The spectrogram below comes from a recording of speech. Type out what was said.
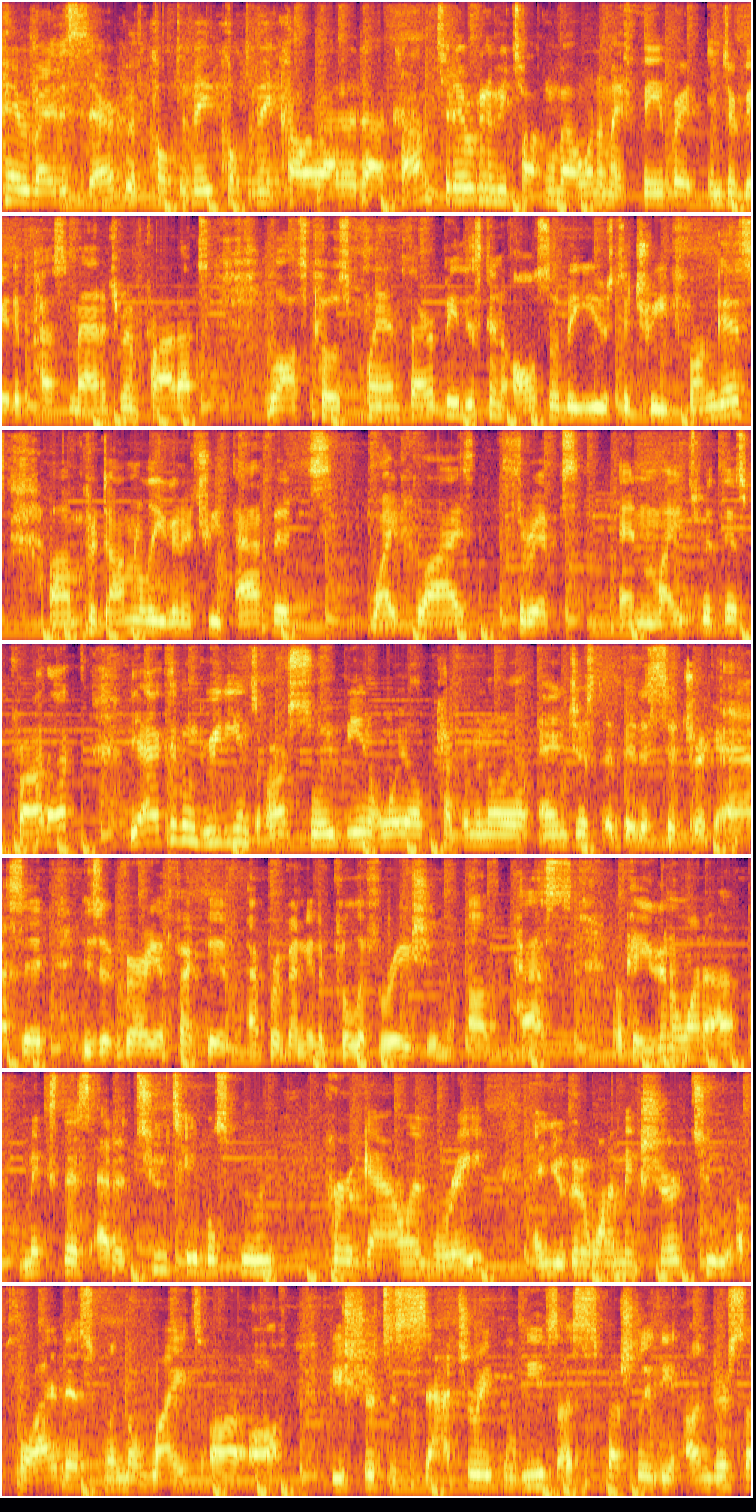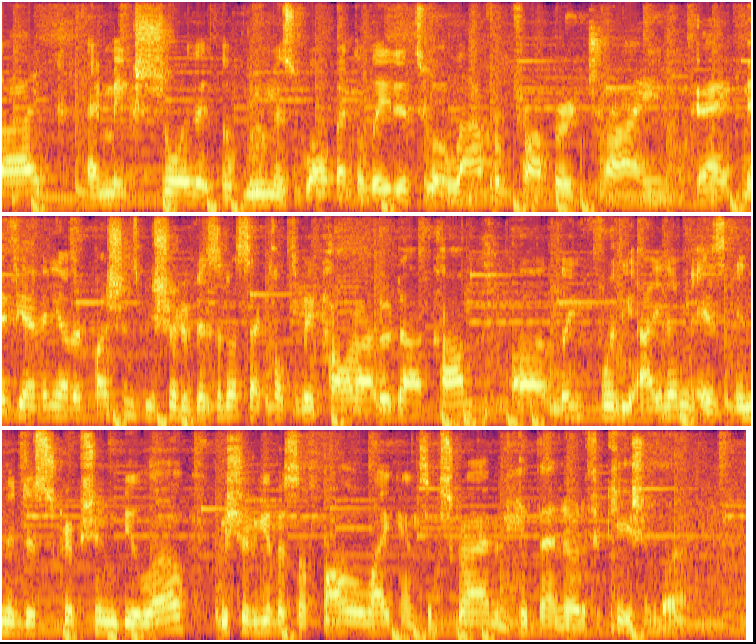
Hey everybody, this is Eric with Cultivate, cultivatecolorado.com. Today we're going to be talking about one of my favorite integrated pest management products, Lost Coast Plant Therapy. This can also be used to treat fungus. Um, predominantly you're going to treat aphids, whiteflies, thrips, and mites with this product. The active ingredients are soybean oil, peppermint oil, and just a bit of citric acid. These are very effective at preventing the proliferation of pests. Okay, you're gonna wanna uh, mix this at a two tablespoon per gallon rate, and you're gonna wanna make sure to apply this when the lights are off. Be sure to saturate the leaves, especially the underside, and make sure that the room is well ventilated to allow for proper drying, okay? If you have any other questions, be sure to visit us at cultivatecolorado.com. Uh, link for the item is in the description below. Be sure to give us a follow, like, and subscribe, and hit that notification button.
